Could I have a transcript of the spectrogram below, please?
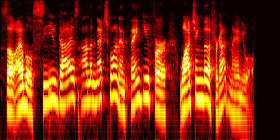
So I will see you guys on the next one, and thank you for watching the Forgotten Manual.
